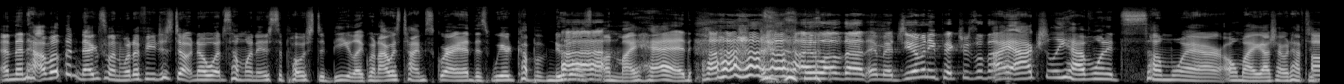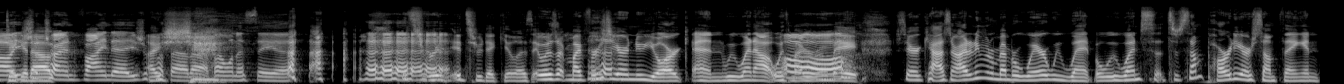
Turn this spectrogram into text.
And then how about the next one? What if you just don't know what someone is supposed to be? Like when I was Times Square, I had this weird cup of noodles on my head. I love that image. Do you have any pictures of that? I actually have one. It's somewhere. Oh my gosh, I would have to oh, dig you should try and find it. You should I put that should. up. I want to see it. it's, ri- it's ridiculous. It was my first year in New York, and we went out with my roommate Sarah Kastner. I don't even remember where we went, but we went to, to some party or something, and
